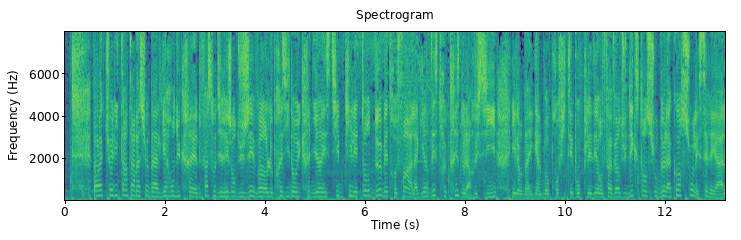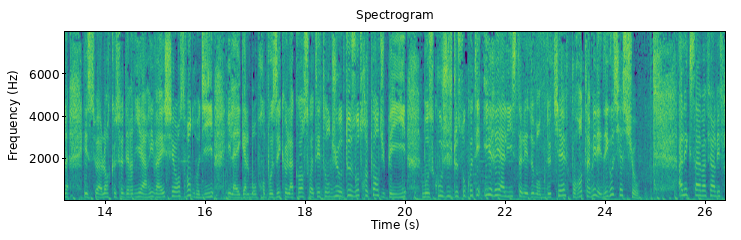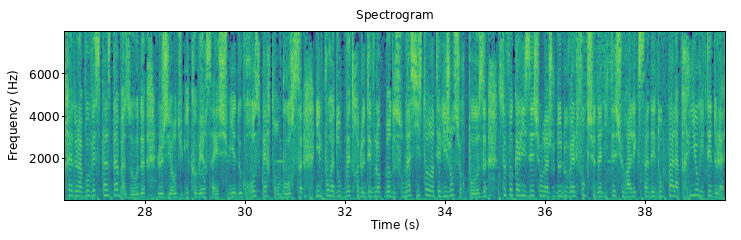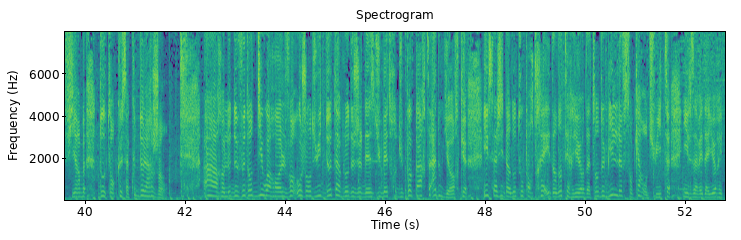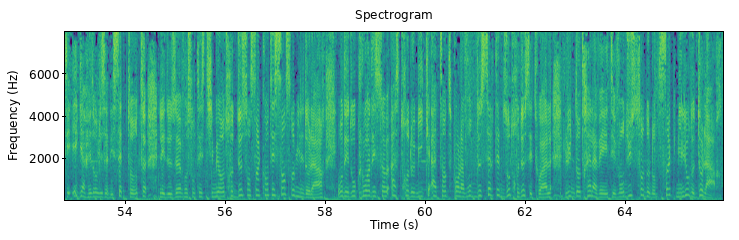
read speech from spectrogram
Dans l'actualité internationale, guerre en Ukraine, face aux dirigeants du G20, le président ukrainien estime qu'il est temps de mettre fin à la guerre destructrice de la Russie. Il en a également profité pour plaider en faveur d'une extension de l'accord sur les céréales, et ce alors que ce dernier arrive à échéance vendredi. Il a également proposé que l'accord soit étendu aux deux autres ports du pays. Moscou juge de son côté irréaliste les demandes de Kiev pour entamer les négociations. Alexa va faire les frais de la mauvaise passe d'Amazon. Le géant du e-commerce a essuyé de grosses pertes en bourse. Il pourrait donc mettre le développement de son assistant intelligent sur pause. Se focaliser sur l'ajout de nouvelles fonctionnalités sur Alexa n'est donc pas la priorité de la firme, d'autant que ça coûte de l'argent. Art, le neveu d'Andy Warhol vend aujourd'hui deux tableaux de jeunesse du maître du pop art à New York. Il s'agit d'un autoportrait et d'un intérieur datant de 1948. Ils avaient d'ailleurs été égarés dans les années 70. Les deux œuvres sont estimées entre 250 et 500 000 dollars. On est donc loin des sommes astronomiques atteintes pour la vente de certaines autres de ces toiles. L'une d'entre elles avait été vendue 195 millions de dollars.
